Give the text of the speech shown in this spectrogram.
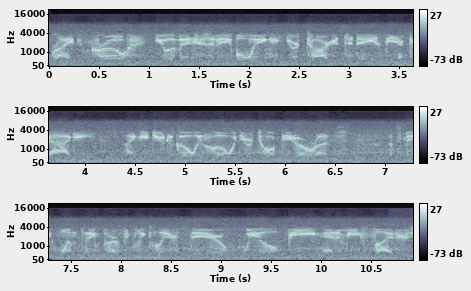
Right, Crow, you Avengers Enable Wing, your target today is the Akagi. I need you to go in low with your torpedo runs. Let's make one thing perfectly clear. There will be enemy fighters.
